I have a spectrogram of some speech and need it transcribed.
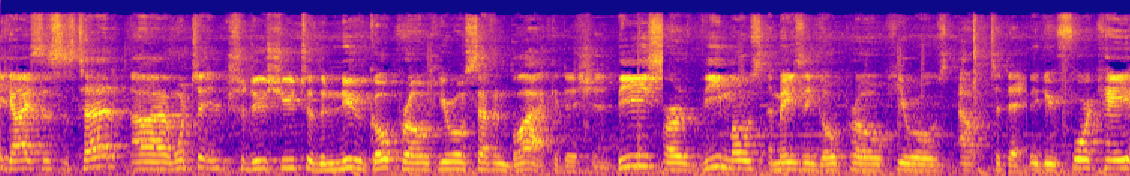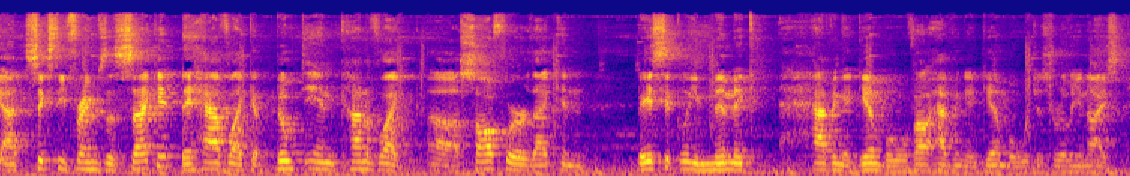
Hey guys, this is Ted. Uh, I want to introduce you to the new GoPro Hero 7 Black Edition. These are the most amazing GoPro Heroes out today. They do 4K at 60 frames a second. They have like a built-in kind of like uh, software that can basically mimic having a gimbal without having a gimbal, which is really nice.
